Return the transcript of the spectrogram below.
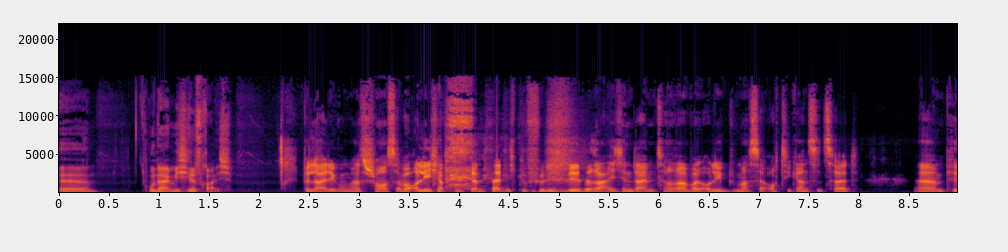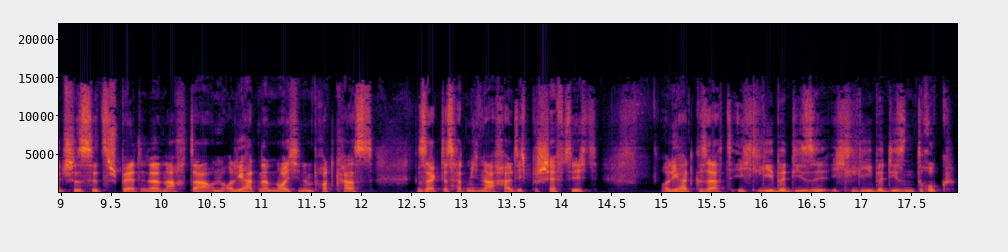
äh, unheimlich hilfreich. Beleidigung als Chance. Aber Olli, ich habe das ganze Zeit das Gefühl, ich wildere eigentlich in deinem Terrain, weil Olli, du machst ja auch die ganze Zeit ähm, Pitches, sitzt spät in der Nacht da. Und Olli hat neulich in einem Podcast gesagt, das hat mich nachhaltig beschäftigt. Olli hat gesagt, ich liebe diese, ich liebe diesen Druck.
